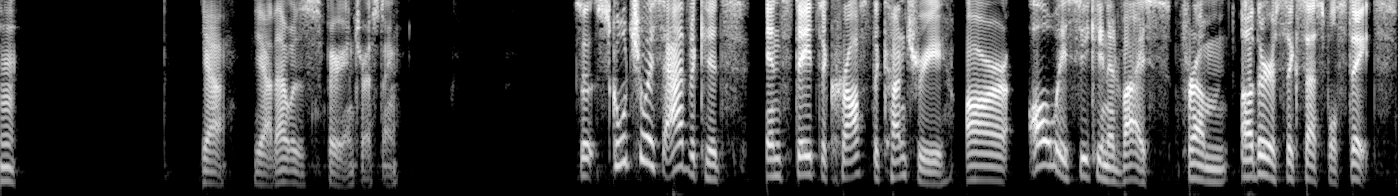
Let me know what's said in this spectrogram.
Hmm. Yeah, yeah, that was very interesting. So, school choice advocates in states across the country are always seeking advice from other successful states.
